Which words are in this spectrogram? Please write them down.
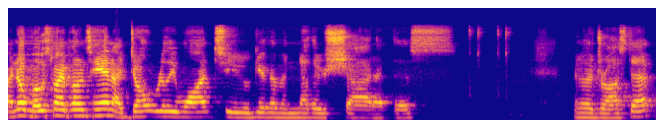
I know most of my opponent's hand. I don't really want to give them another shot at this. Another draw step.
